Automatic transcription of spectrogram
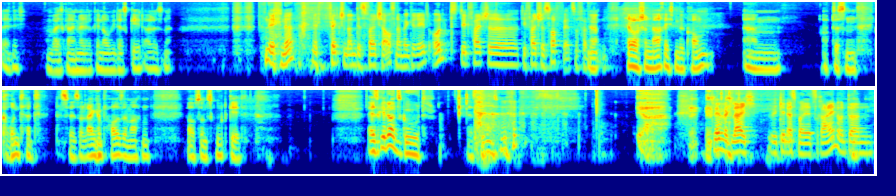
tatsächlich. Man weiß gar nicht mehr genau, wie das geht, alles, ne? Nee, ne? Fängt schon an, das falsche Aufnahmegerät und den falsche, die falsche Software zu verwenden. Ja. Ich habe auch schon Nachrichten bekommen, ähm, ob das einen Grund hat, dass wir so lange Pause machen, ob es uns gut geht. Es geht uns gut. Es geht uns gut. ja. Klären wir gleich. Wir gehen erstmal jetzt rein und dann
